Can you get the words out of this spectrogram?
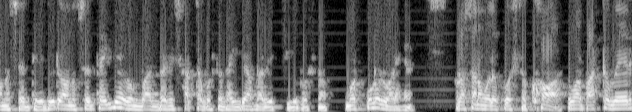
অনুচ্ছেদ থেকে দুটো অনুচ্ছেদ থাকবে এবং বাদ বাকি সাতটা প্রশ্ন থাকবে আপনার ইচ্ছিক প্রশ্ন। মোট পনেরো এখানে। রচনামূলক প্রশ্ন খ, তোমার পাঠ্য বইয়ের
